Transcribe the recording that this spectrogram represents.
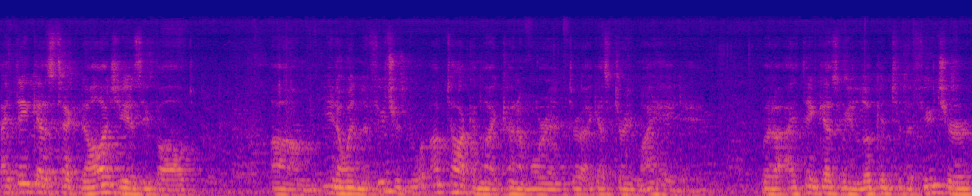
I think as technology has evolved, um, you know, in the future, I'm talking like kind of more into, I guess, during my heyday. But I think as we look into the future,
